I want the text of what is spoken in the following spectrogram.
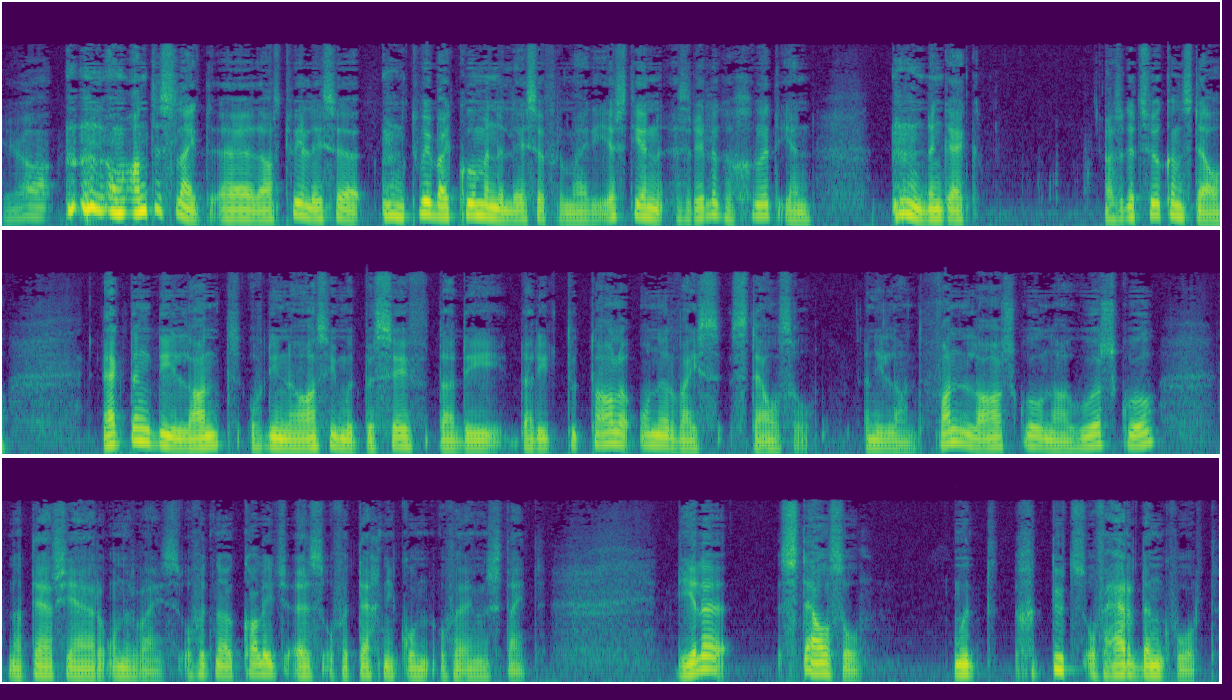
Ja, om aan te sluit, uh, daar's twee lesse, twee bykomende lesse vir my. Die eerste een is redelik 'n groot een, dink ek. As ek dit so kan stel, Ek dink die land of die nasie moet besef dat die dat die totale onderwysstelsel in die land van laerskool na hoërskool na tersiêre onderwys of dit nou 'n college is of 'n tegnikon of 'n universiteit. Die hele stelsel moet getoets of herdink word.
